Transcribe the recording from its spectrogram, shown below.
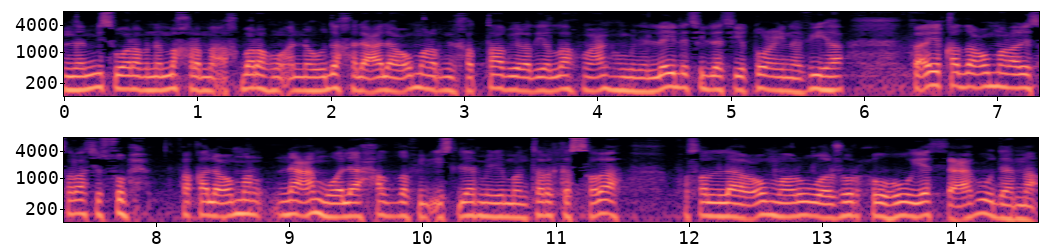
أن المسور بن مخرم أخبره أنه دخل على عمر بن الخطاب رضي الله عنه من الليلة التي طعن فيها فأيقظ عمر لصلاة الصبح فقال عمر نعم ولا حظ في الإسلام لمن ترك الصلاة. فصلى عمر وجرحه يثعب دما.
